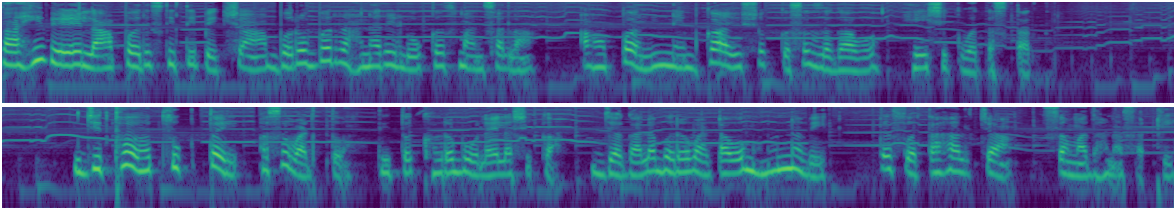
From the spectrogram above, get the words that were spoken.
काही वेळेला परिस्थितीपेक्षा बरोबर राहणारे लोकच माणसाला आपण नेमकं आयुष्य कसं जगावं हे शिकवत असतात. जिथं चुकतंय असं वाटतं तिथं खरं बोलायला शिका. जगाला बरं वाटावं म्हणून नव्हे तर स्वतःच्या समाधानासाठी.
